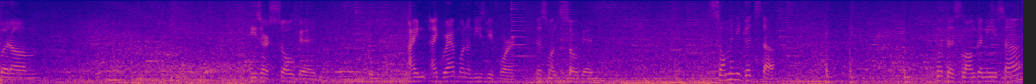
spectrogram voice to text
but um, these are so good. I I grabbed one of these before. This one's so good. So many good stuff. Look at this longanisa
